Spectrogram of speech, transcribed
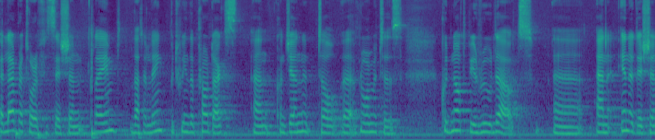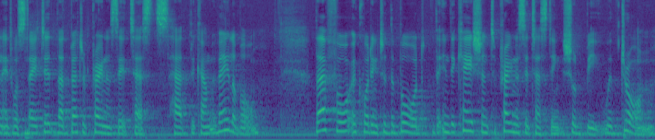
a laboratory physician claimed that a link between the products and congenital uh, abnormalities could not be ruled out. Uh, and in addition, it was stated that better pregnancy tests had become available. Therefore, according to the board, the indication to pregnancy testing should be withdrawn.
